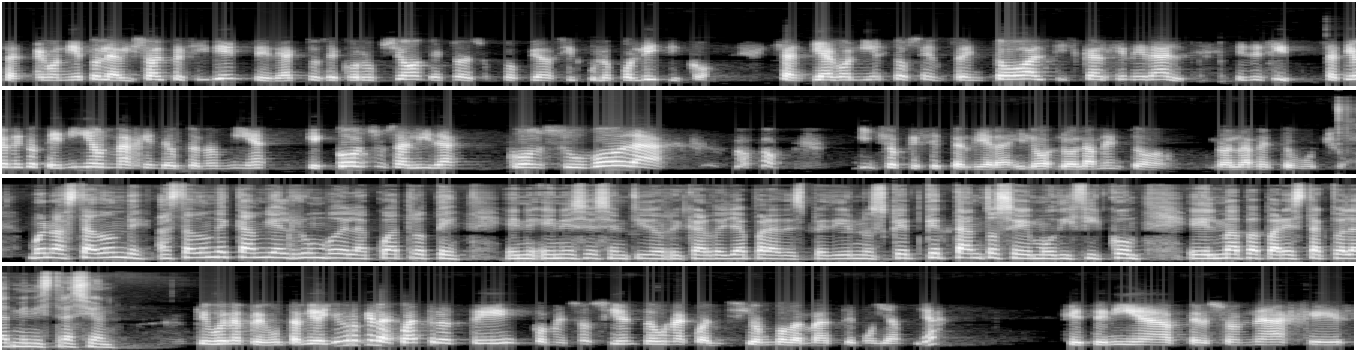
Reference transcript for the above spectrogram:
Santiago Nieto le avisó al presidente de actos de corrupción dentro de su propio círculo político. Santiago Nieto se enfrentó al fiscal general. Es decir, Santiago Nieto tenía un margen de autonomía que con su salida, con su boda, hizo que se perdiera. Y lo, lamento lo lamento mucho. Bueno, ¿hasta dónde? ¿Hasta dónde cambia el rumbo de la 4T en, ese sentido, Ricardo? Ya para despedirnos, ¿qué, ¿qué tanto se modificó el mapa para esta actual administración? Qué buena pregunta. Mira, yo creo que la 4T comenzó siendo una coalición gobernante muy amplia, que tenía personajes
